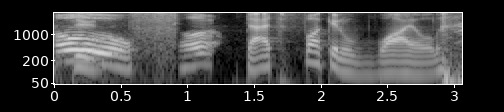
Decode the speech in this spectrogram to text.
Oh, fuck. That's fucking wild.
